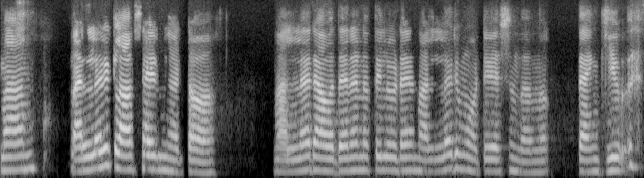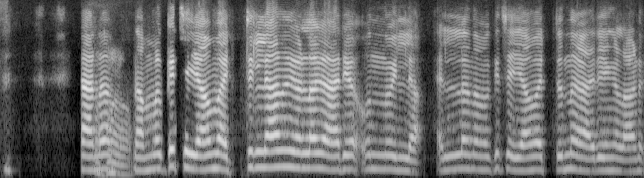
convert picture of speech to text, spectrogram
മാം നല്ലൊരു ക്ലാസ് ആയിരുന്നു കേട്ടോ. നല്ലൊരു അവതരണത്തിലൂടെ നല്ലൊരു മോട്ടിവേഷൻ തന്നു. Thank you. കാരണം നമ്മൾക്ക് ചെയ്യാൻ പറ്റില്ല എന്നുള്ള കാര്യം ഒന്നുമില്ല. എല്ലാം നമുക്ക് ചെയ്യാൻ പറ്റുന്ന കാര്യങ്ങളാണ്.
